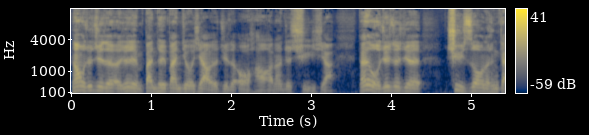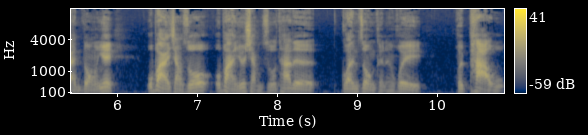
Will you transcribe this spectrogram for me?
然后我就觉得有点半推半就一下，我就觉得哦好啊，那就去一下。但是我就就觉得去之后呢很感动，因为我本来想说，我本来就想说他的观众可能会会怕我，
